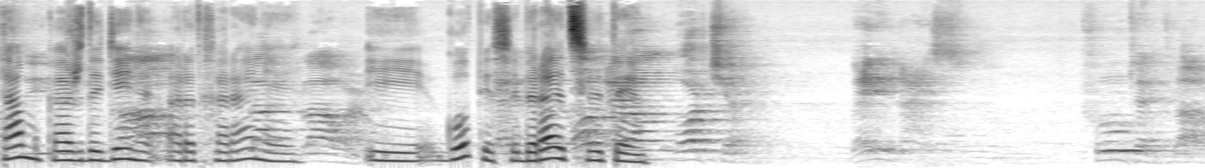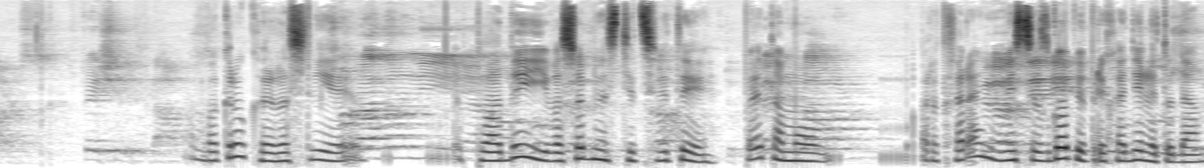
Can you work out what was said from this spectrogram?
Там каждый день Радхарани и Гопи собирают цветы. Вокруг росли uh, плоды и в особенности цветы. Поэтому Радхарани вместе с Гопи приходили туда.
